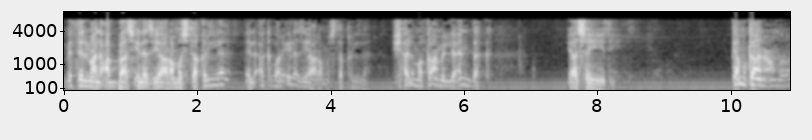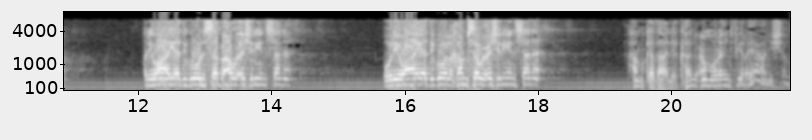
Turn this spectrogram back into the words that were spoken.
مثل ما العباس إلى زيارة مستقلة الأكبر إلى زيارة مستقلة. إيش هالمقام اللي عندك؟ يا سيدي. كم كان عمره؟ رواية تقول سبعة وعشرين سنة ورواية تقول خمسة وعشرين سنة. هم كذلك. هالعمرين في ريعان الشباب؟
